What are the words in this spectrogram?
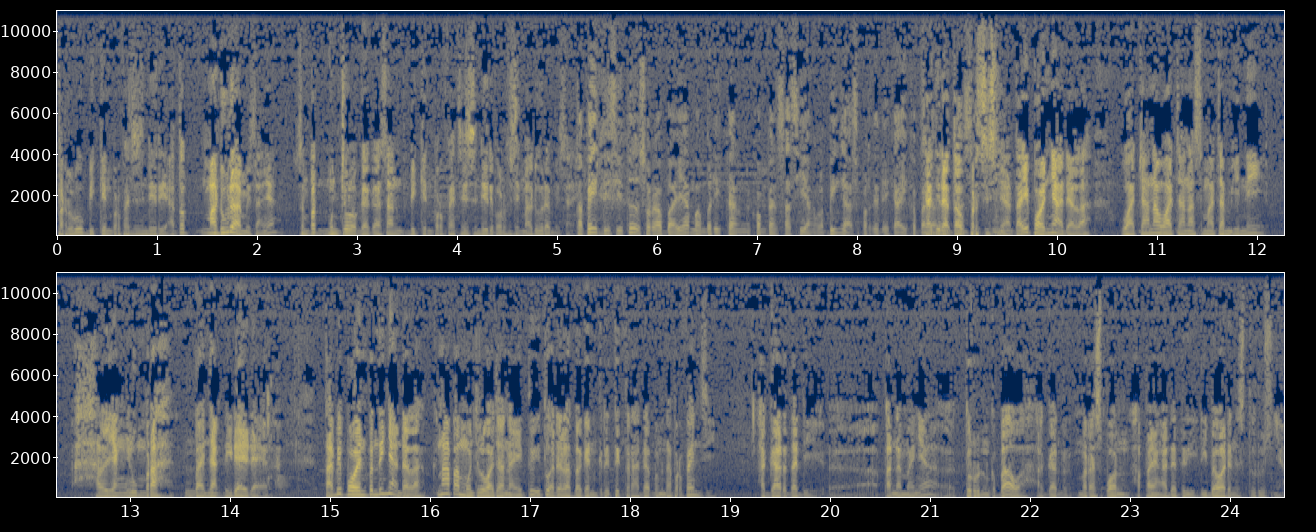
perlu bikin provinsi sendiri atau Madura misalnya sempat muncul gagasan bikin provinsi sendiri provinsi Madura misalnya. Tapi di situ Surabaya memberikan kompensasi yang lebih nggak seperti DKI kepada Saya tidak tahu persisnya, hmm. tapi poinnya adalah wacana-wacana semacam ini hal yang lumrah hmm. banyak di daerah-daerah. Tapi poin pentingnya adalah kenapa muncul wacana itu itu adalah bagian kritik terhadap pemerintah provinsi agar tadi uh, apa namanya turun ke bawah agar merespon apa yang ada di, di bawah dan seterusnya.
